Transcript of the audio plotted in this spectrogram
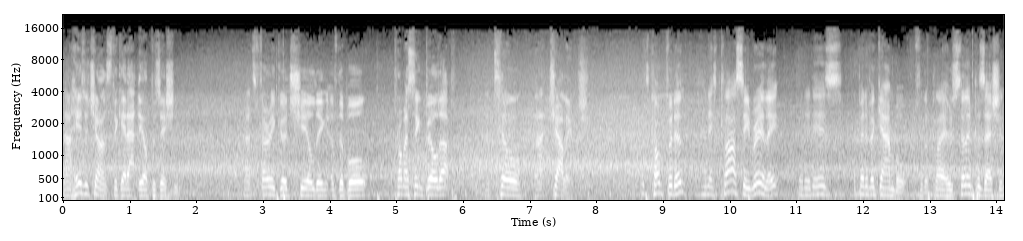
Now here's a chance to get at the opposition. That's very good shielding of the ball. Promising build-up until that challenge. It's confident and it's classy, really, but it is a bit of a gamble for the player who's still in possession.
